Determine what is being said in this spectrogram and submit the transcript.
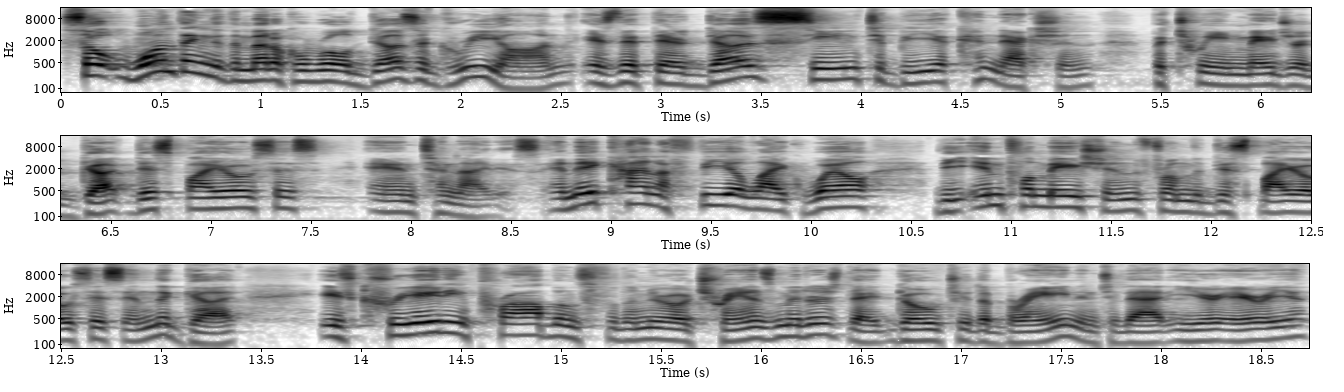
So one thing that the medical world does agree on is that there does seem to be a connection between major gut dysbiosis and tinnitus. And they kind of feel like, well, the inflammation from the dysbiosis in the gut is creating problems for the neurotransmitters that go to the brain into that ear area,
